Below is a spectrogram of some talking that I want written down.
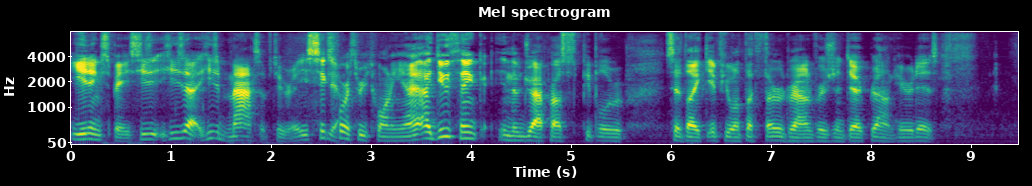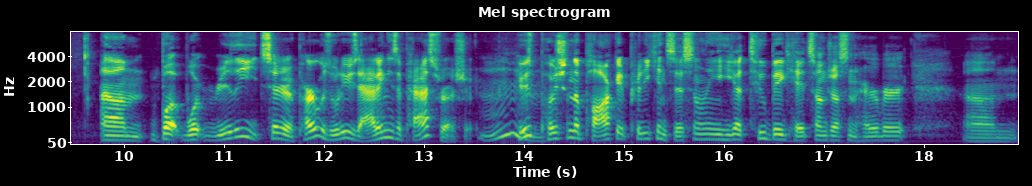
eating space. He's he's a, he's massive too, right? He's 6'4", 320. I, I do think in the draft process people said like if you want the third round version of Derrick Brown, here it is. Um, but what really set it apart was what he was adding as a pass rusher. He was pushing the pocket pretty consistently. He got two big hits on Justin Herbert. Um,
